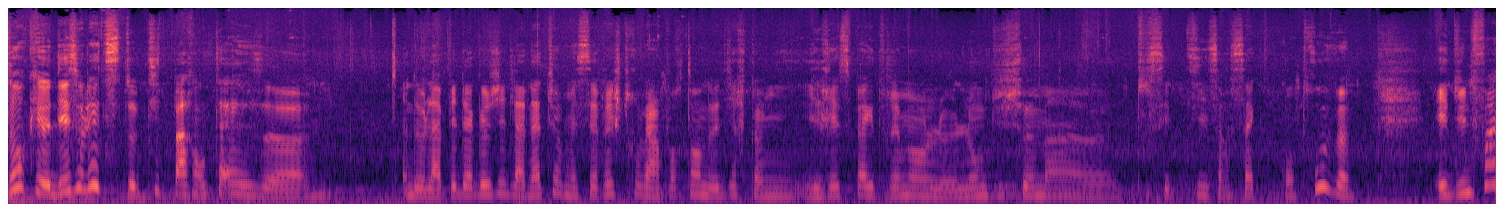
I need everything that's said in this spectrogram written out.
Donc, euh, désolée de cette petite parenthèse euh, de la pédagogie de la nature, mais c'est vrai que je trouvais important de dire comme ils, respectent vraiment le long du chemin euh, tous ces petits insectes qu'on trouve. Et d'une fois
